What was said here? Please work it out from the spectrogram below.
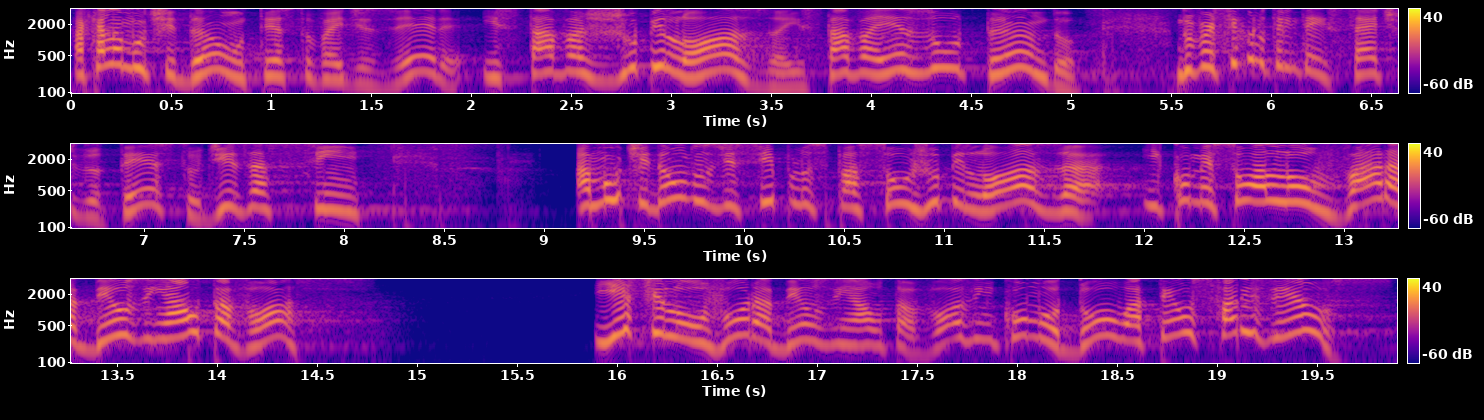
Aquela multidão, o texto vai dizer, estava jubilosa, estava exultando. No versículo 37 do texto, diz assim: A multidão dos discípulos passou jubilosa e começou a louvar a Deus em alta voz. E esse louvor a Deus em alta voz incomodou até os fariseus.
